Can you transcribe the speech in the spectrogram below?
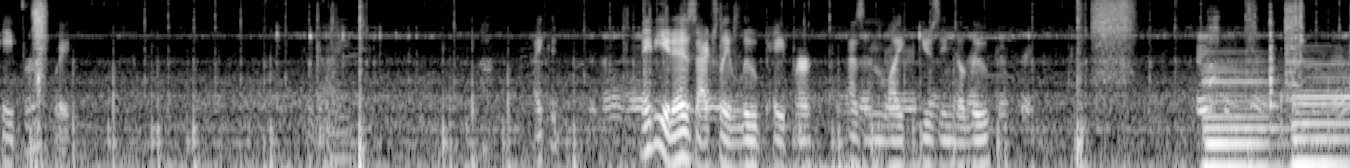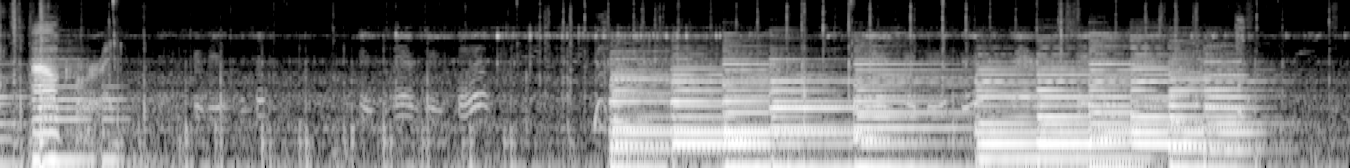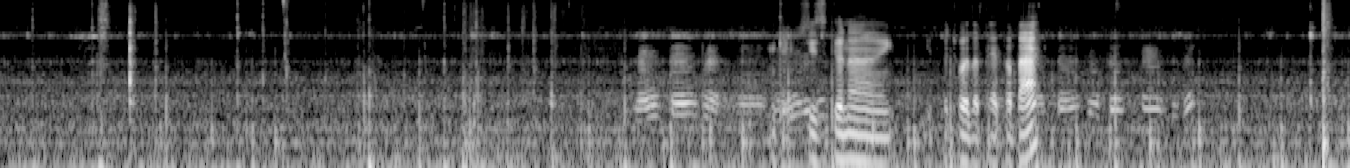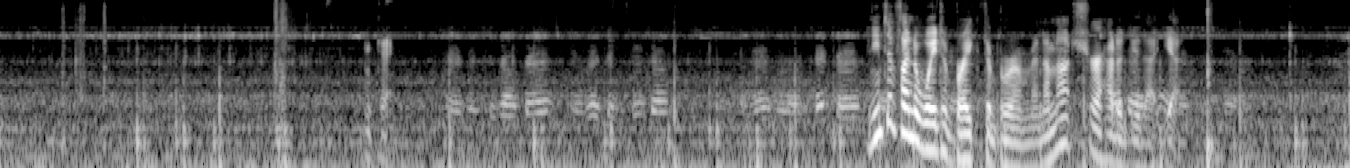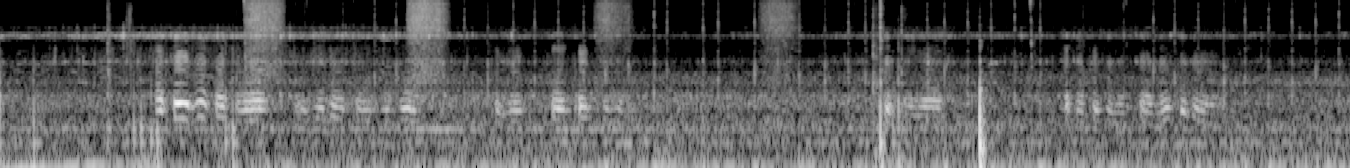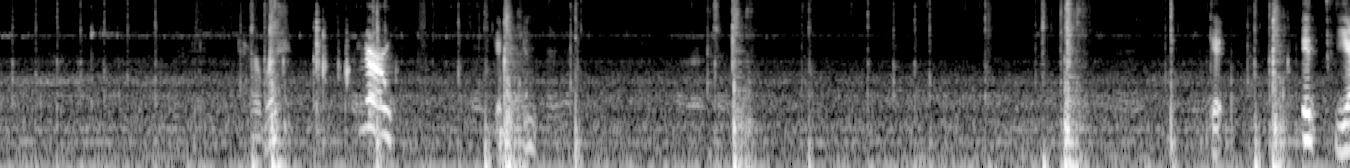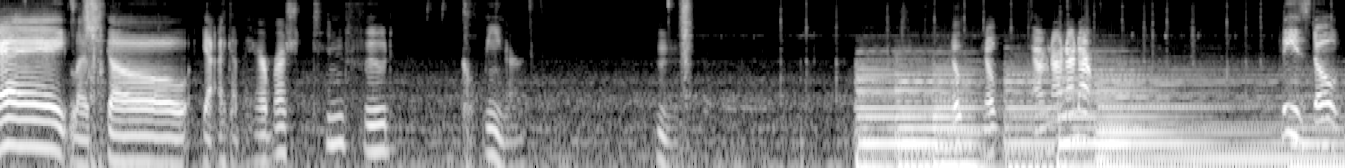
paper. Wait. I? Could. Maybe it is actually loo paper, as in like using the loo. Oh, great. Okay, she's gonna get the toilet paper back. I need to find a way to break the broom, and I'm not sure how to do that yet. No! Get in. Get it. Yay! Let's go. Yeah, I got the hairbrush. Tinned food cleaner. Hmm. Nope, nope. No, no, no, no. Please don't.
